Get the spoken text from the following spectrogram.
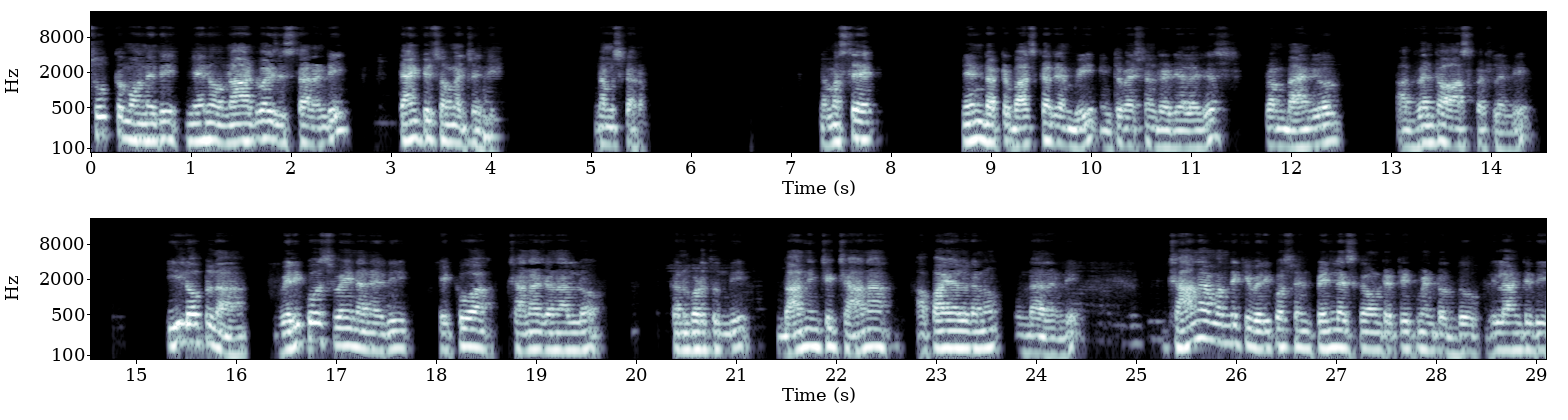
సూక్తమో అనేది నేను నా అడ్వైస్ ఇస్తానండి. థ్యాంక్ యూ సో మచ్ అండి. నమస్కారం. నమస్తే. నేను doctor Bhaskar M V. International radiologist from Bengaluru Advaita hospital అండి. ఈ లోపల వెరికోస్ వెయిన్ అనేది ఎక్కువ చాలా జనాల్లో కనబడుతుంది. దాని నుంచి చాలా అపాయాలుగాను ఉండాలండి. చాలా మందికి వెరికోస్ పెయిన్లెస్గా ఉంటే ట్రీట్మెంట్ వద్దు. ఇలాంటిది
